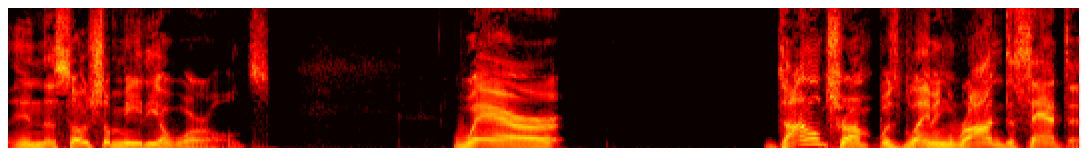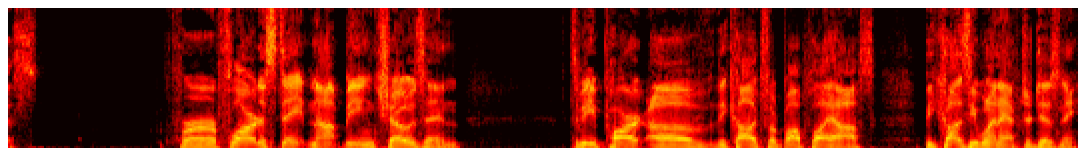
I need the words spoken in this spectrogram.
in the social media worlds where Donald Trump was blaming Ron DeSantis for Florida State not being chosen to be part of the college football playoffs because he went after Disney.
